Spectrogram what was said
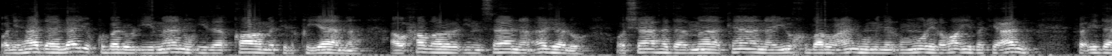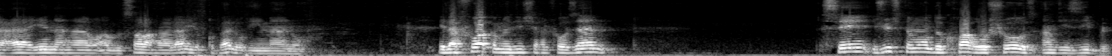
ولهذا لا يقبل الإيمان إذا قامت القيامة أو حضر الإنسان أجله وشاهد ما كان يخبر عنه من الأمور الغائبة عنه فإذا عاينها وأبصرها لا يقبل إيمانه. Et la foi, comme le dit Cheikh Al-Fawzan, c'est justement de croire aux choses invisibles.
